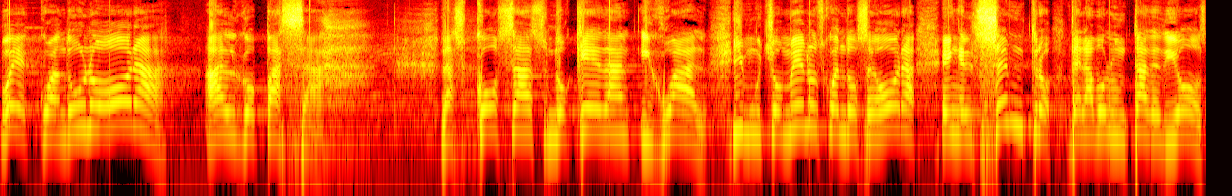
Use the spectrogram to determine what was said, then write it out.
Oye, cuando uno ora, algo pasa. Las cosas no quedan igual y mucho menos cuando se ora en el centro de la voluntad de Dios,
